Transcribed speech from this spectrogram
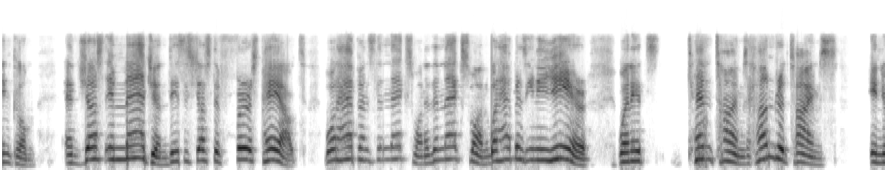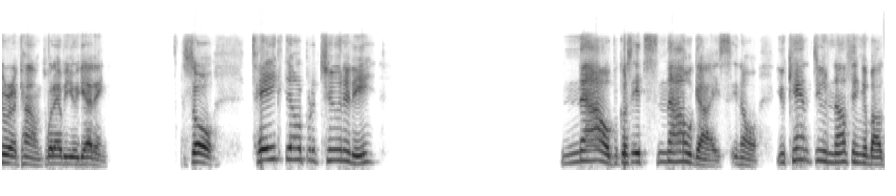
income. And just imagine this is just the first payout. What happens the next one and the next one? What happens in a year when it's 10 times, 100 times in your account, whatever you're getting? So take the opportunity now because it's now guys you know you can't do nothing about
